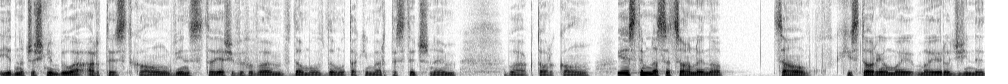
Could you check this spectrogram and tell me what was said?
jednocześnie była artystką, więc to ja się wychowałem w domu, w domu takim artystycznym. Była aktorką. Jestem nasycony no, całą historią mojej, mojej rodziny.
